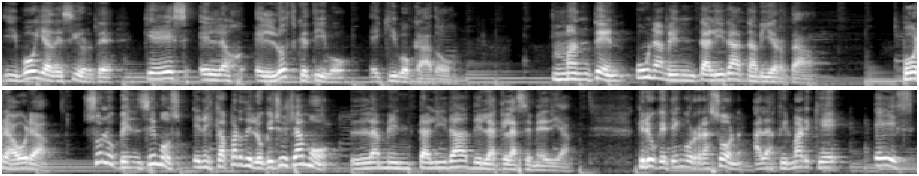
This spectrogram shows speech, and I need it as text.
y voy a decirte que es el, objetivo equivocado. Mantén una mentalidad abierta. Por ahora, solo pensemos en escapar de lo que yo llamo la mentalidad de la clase media. Creo que tengo razón al afirmar que es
